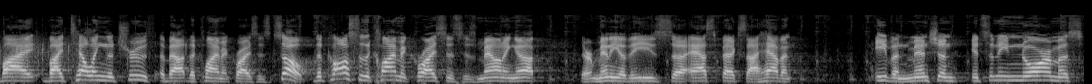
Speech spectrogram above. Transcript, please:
by, by telling the truth about the climate crisis. So, the cost of the climate crisis is mounting up. There are many of these uh, aspects I haven't even mentioned. It's an enormous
